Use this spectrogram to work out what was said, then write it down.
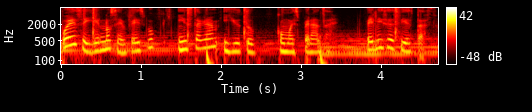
Puedes seguirnos en Facebook, Instagram y YouTube como Esperanza. Felices fiestas.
